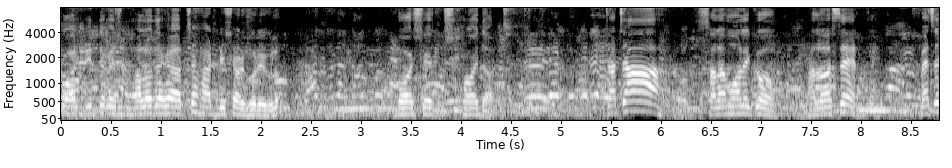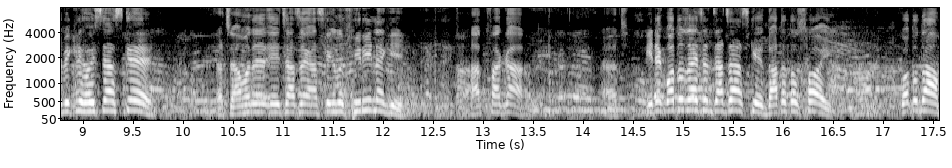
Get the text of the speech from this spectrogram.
কোয়ালিটিতে বেশ ভালো দেখা যাচ্ছে, হাড্ডি সার করে এগুলো। বয়সে ছয় দাঁত চাচা, সালাম আলাইকুম। ভালো আছেন? বেচা বিক্রি হয়েছে আজকে? আচ্ছা আমাদের এই চাচা আজকে কিন্তু ফ্রি নাকি? হাত ফাঁকা। আচ্ছা এটা কত চাইছেন চাচা আজকে? দাঁতে তো ছয়। কত দাম?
